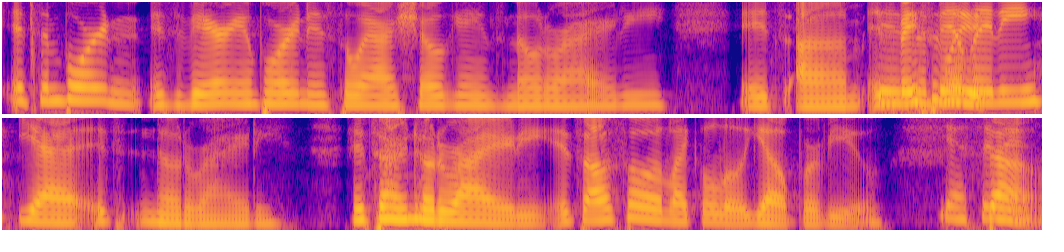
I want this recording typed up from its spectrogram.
It's important. It's very important. It's the way our show gains notoriety. It's um, it's basically yeah, it's notoriety. It's our notoriety. It's also like a little Yelp review. Yes, it So- is.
